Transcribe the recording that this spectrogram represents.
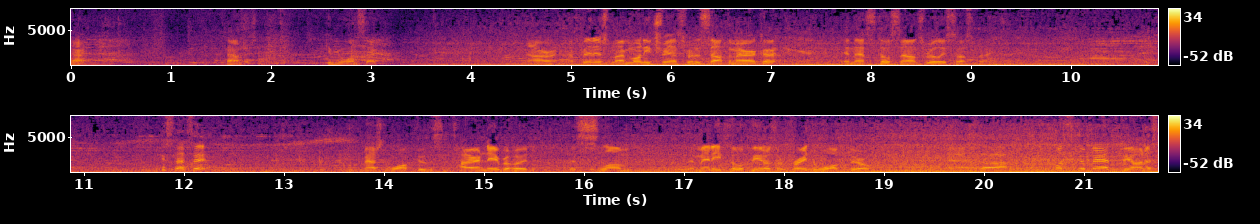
Alright. Found it. Give me one second. Alright, I finished my money transfer to South America, and that still sounds really suspect. I guess that's it. Managed to walk through this entire neighborhood, this slum that many Filipinos are afraid to walk through. Uh, wasn't too bad to be honest.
